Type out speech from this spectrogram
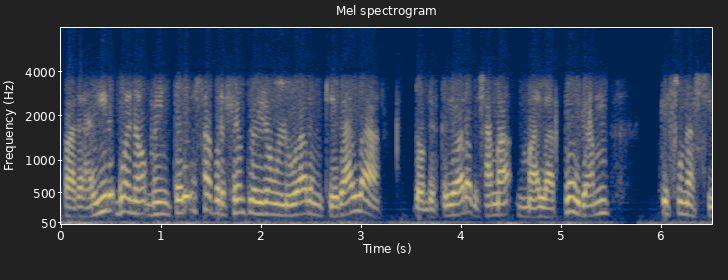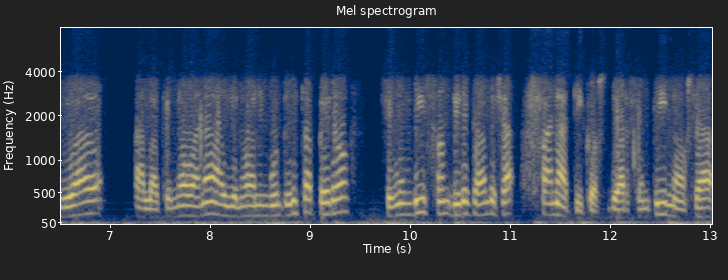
para ir, bueno, me interesa, por ejemplo, ir a un lugar en Kerala, donde estoy ahora, que se llama Malapuram, que es una ciudad a la que no va nadie, no va ningún turista, pero según vi son directamente ya fanáticos de Argentina, o sea,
